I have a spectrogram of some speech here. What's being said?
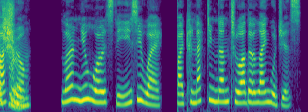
Mushroom. Learn new words the easy way by connecting them to other languages.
